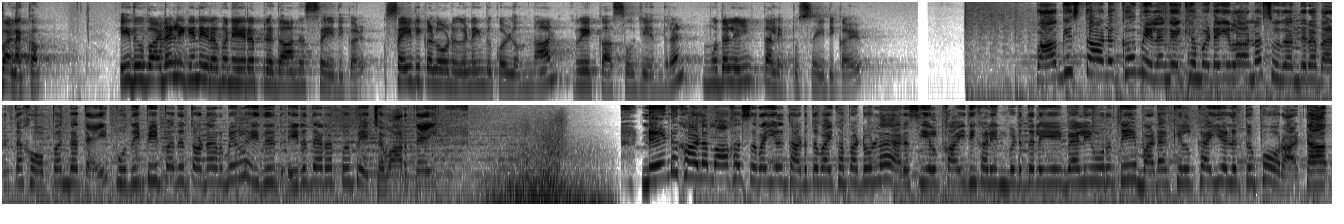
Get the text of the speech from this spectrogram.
வணக்கம். இது வடலியின் இரவு நேர பிரதான செய்திகள். செய்திகளோடு இணைந்து கொள்ளும் நான் ரேகா சுஜேந்திரன். முதலில் தலைப்பு செய்திகள். பாகிஸ்தானுக்கும் இலங்கைக்கும் இடையிலான சுதந்திர வர்த்தக ஒப்பந்தத்தை புதுப்பிப்பது தொடர்பில் இது இருதரப்பு பேச்சுவார்த்தை. நீண்டகாலமாக சிறையில் தடுத்து வைக்கப்பட்டுள்ள அரசியல் கைதிகளின் விடுதலையை வலியுறுத்தி வடக்கில் கையெழுத்து போராட்டம்.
